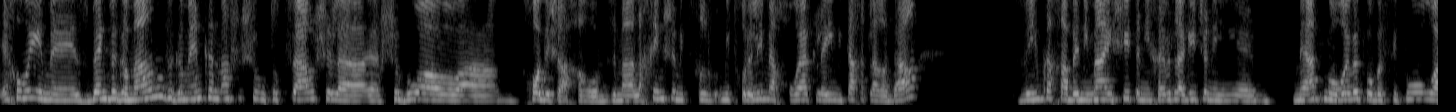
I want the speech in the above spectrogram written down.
איך אומרים, אה, זבנג וגמרנו, וגם אין כאן משהו שהוא תוצר של השבוע או החודש האחרון. זה מהלכים שמתחוללים מאחורי הקלעים מתחת לרדאר, ואם ככה בנימה אישית, אני חייבת להגיד שאני מעט מעורבת פה בסיפור,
